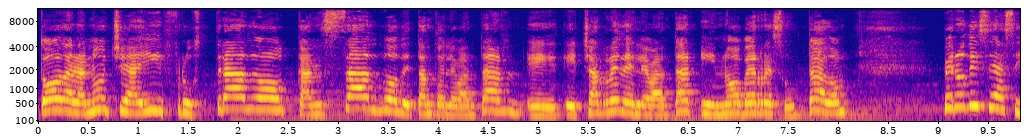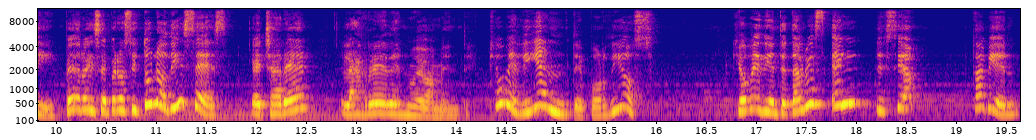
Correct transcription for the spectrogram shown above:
Toda la noche ahí frustrado, cansado de tanto levantar, eh, echar redes, levantar y no ver resultado. Pero dice así, Pedro dice, pero si tú lo dices, echaré las redes nuevamente. Qué obediente, por Dios. Qué obediente. Tal vez él decía, está bien,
